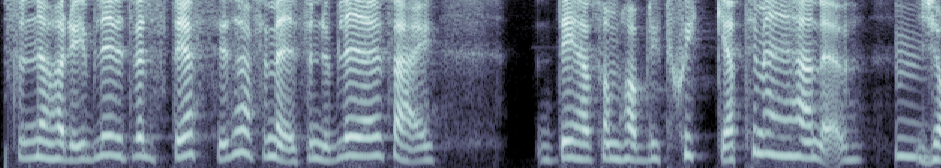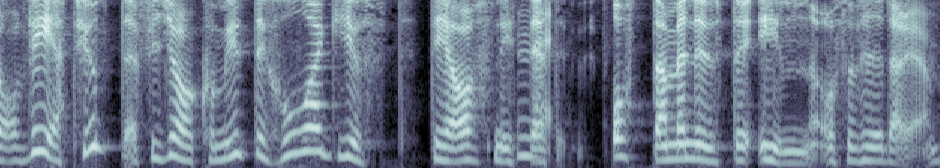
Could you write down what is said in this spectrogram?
Så nu har det ju blivit väldigt stressigt här för mig, för nu blir jag så här, det som har blivit skickat till mig här nu, jag vet ju inte, för jag kommer ju inte ihåg just det avsnittet. Nej. åtta minuter in och så vidare.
